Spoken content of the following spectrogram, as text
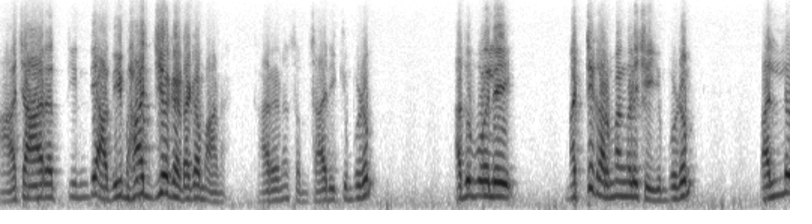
ആചാരത്തിന്റെ അവിഭാജ്യ ഘടകമാണ്. കാരണം സംസാരിക്കുമ്പോഴും അതുപോലെ മറ്റ് കർമ്മങ്ങൾ ചെയ്യുമ്പോഴും പല്ല്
